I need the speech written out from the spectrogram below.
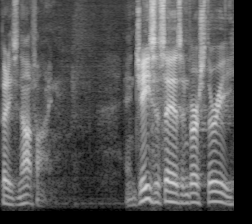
But he's not fine. And Jesus says in verse 3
